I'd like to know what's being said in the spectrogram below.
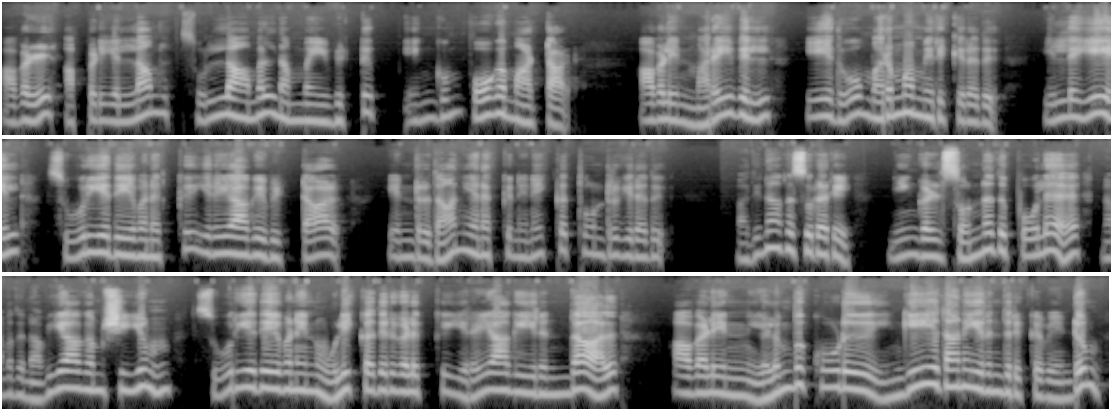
அவள் அப்படியெல்லாம் சொல்லாமல் நம்மை விட்டு எங்கும் போக மாட்டாள். அவளின் மறைவில் ஏதோ மர்மம் இருக்கிறது. இல்லையேல் சூரியதேவனுக்கு இரையாகிவிட்டாள் என்றுதான் எனக்கு நினைக்கத் தோன்றுகிறது. மதிநாகசுரரே நீங்கள் சொன்னது போல நமது நவியாகம்ஷியும் சூரியதேவனின் ஒளிக்கதிர்களுக்கு இரையாகியிருந்தால் அவளின் எலும்புக்கூடு இங்கேயேதானே இருந்திருக்க வேண்டும்.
